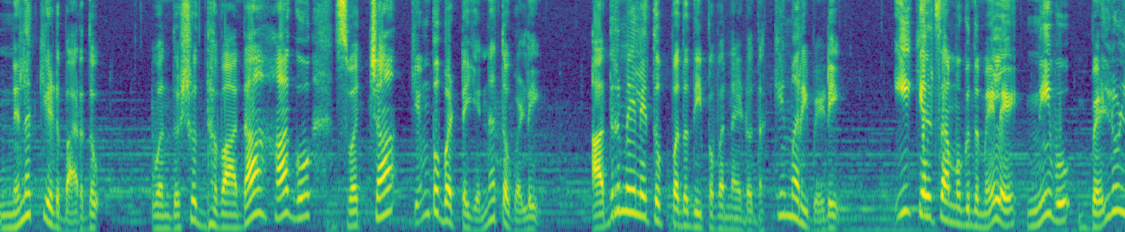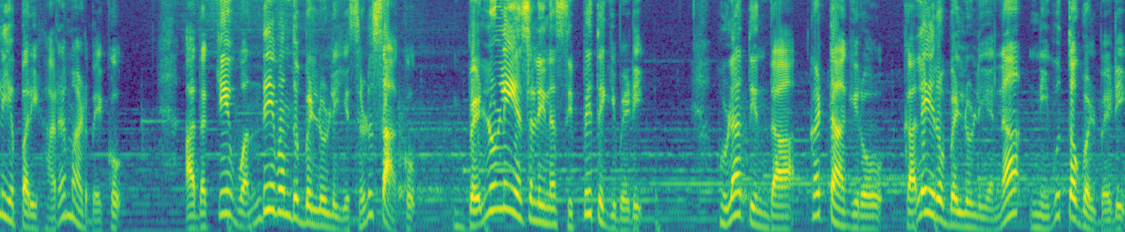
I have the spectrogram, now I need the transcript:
ನೆಲಕ್ಕೆ ಇಡಬಾರದು. ಒಂದು ಶುದ್ಧವಾದ ಹಾಗೂ ಸ್ವಚ್ಛ ಕೆಂಪು ಬಟ್ಟೆಯನ್ನ ತಗೊಳ್ಳಿ. ಅದ್ರ ಮೇಲೆ ತುಪ್ಪದ ದೀಪವನ್ನ ಇಡೋದಕ್ಕೆ ಮರಿಬೇಡಿ. ಈ ಕೆಲಸ ಮುಗಿದ ಮೇಲೆ ನೀವು ಬೆಳ್ಳುಳ್ಳಿಯ ಪರಿಹಾರ ಮಾಡಬೇಕು. ಅದಕ್ಕೆ ಒಂದೇ ಒಂದು ಬೆಳ್ಳುಳ್ಳಿ ಎಸಳು ಸಾಕು. ಬೆಳ್ಳುಳ್ಳಿ ಎಸಳಿನ ಸಿಪ್ಪೆ ತೆಗಿಬೇಡಿ. ಹುಳ ತಿಂದ, ಕಟ್ಟಾಗಿರೋ, ಕಲೆ ಇರೋ ಬೆಳ್ಳುಳ್ಳಿಯನ್ನ ನೀವು ತಗೊಳ್ಬೇಡಿ.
